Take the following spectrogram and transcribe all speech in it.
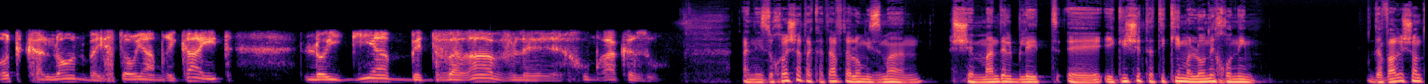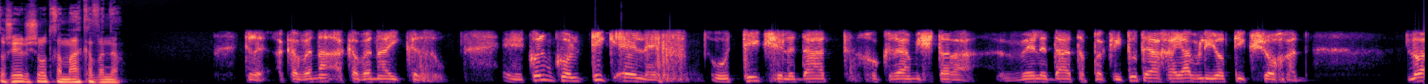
כאות קלון בהיסטוריה האמריקאית, לא הגיע בדבריו לחומרה כזו. אני זוכר שאתה כתבת לא מזמן שמנדלבליט אה, הגיש את התיקים הלא נכונים. דבר ראשון, תרשה לי לשאול אותך מה הכוונה. תראה, הכוונה, הכוונה היא כזו. אה, קודם כל, תיק אלף הוא תיק שלדעת חוקרי המשטרה ולדעת הפרקליטות היה חייב להיות תיק שוחד. לא,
